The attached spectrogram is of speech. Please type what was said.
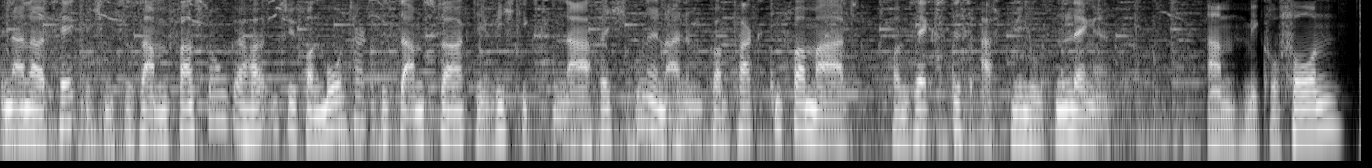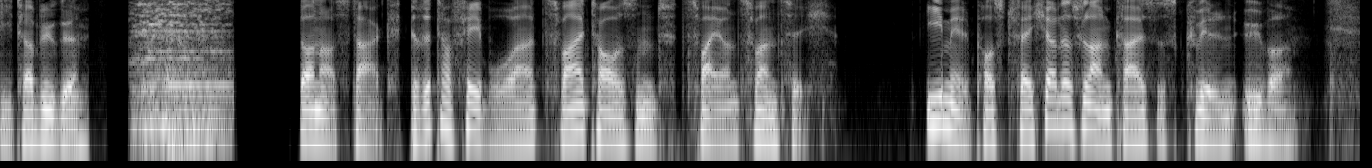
In einer täglichen Zusammenfassung erhalten Sie von Montag bis Samstag die wichtigsten Nachrichten in einem kompakten Format von sechs bis acht Minuten Länge. Am Mikrofon Dieter Büge. Donnerstag, 3. Februar 2022. E-Mail-Postfächer des Landkreises quillen über.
